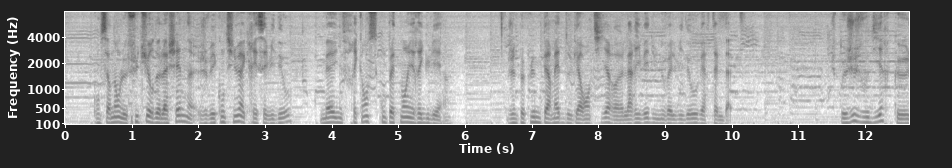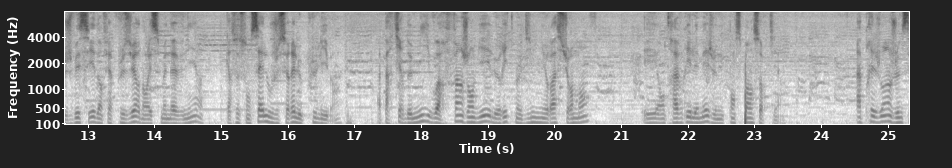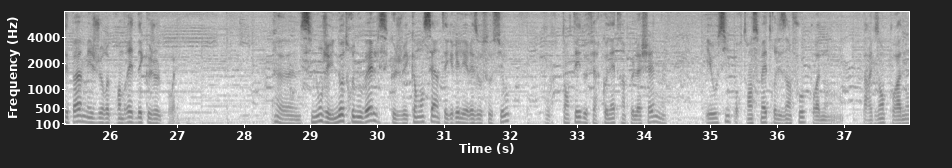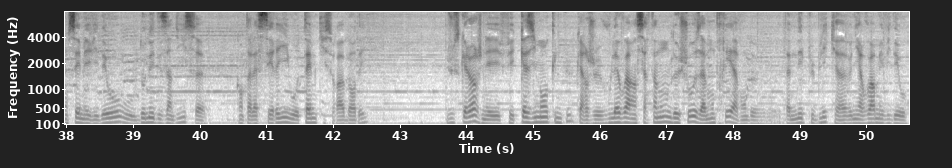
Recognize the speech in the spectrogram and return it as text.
Concernant le futur de la chaîne, je vais continuer à créer ces vidéos, mais à une fréquence complètement irrégulière. Je ne peux plus me permettre de garantir l'arrivée d'une nouvelle vidéo vers telle date. Je peux juste vous dire que je vais essayer d'en faire plusieurs dans les semaines à venir, car ce sont celles où je serai le plus libre. À partir de mi, voire fin janvier, le rythme diminuera sûrement, et entre avril et mai, je ne pense pas en sortir. Après juin, je ne sais pas, mais je reprendrai dès que je le pourrai. Euh, sinon, j'ai une autre nouvelle, c'est que je vais commencer à intégrer les réseaux sociaux pour tenter de faire connaître un peu la chaîne et aussi pour transmettre des infos, par exemple pour annoncer mes vidéos ou donner des indices euh, quant à la série ou au thème qui sera abordé. Jusqu'alors, je n'ai fait quasiment aucune pub car je voulais avoir un certain nombre de choses à montrer avant d'amener le public à venir voir mes vidéos.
